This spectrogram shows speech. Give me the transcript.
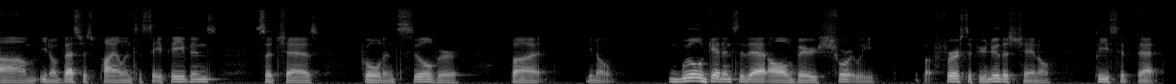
um, you know investors pile into safe havens such as gold and silver, but you know, we'll get into that all very shortly. But first, if you're new to this channel, please hit that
